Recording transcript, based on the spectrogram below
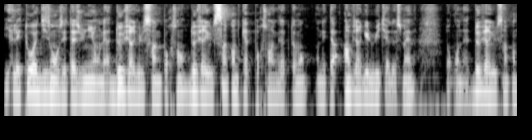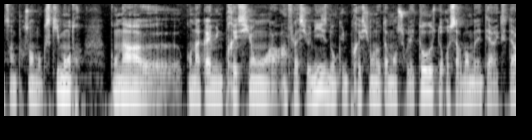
Il y a les taux à 10 ans aux États-Unis, on est à 2,5%, 2,54% exactement. On était à 1,8 il y a deux semaines. Donc on est à 2,55%. Donc ce qui montre qu'on a, euh, qu'on a quand même une pression inflationniste, donc une pression notamment sur les taux, de resserrement monétaire, etc.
